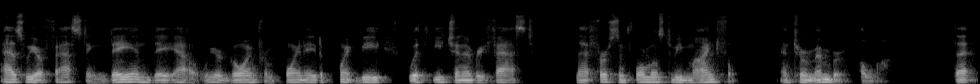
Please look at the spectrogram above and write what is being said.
as we are fasting day in, day out, we are going from point A to point B with each and every fast, that first and foremost to be mindful and to remember Allah, that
